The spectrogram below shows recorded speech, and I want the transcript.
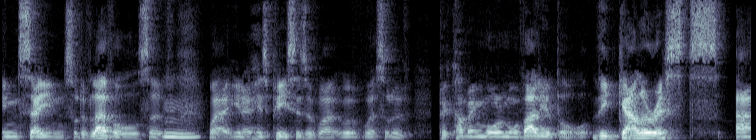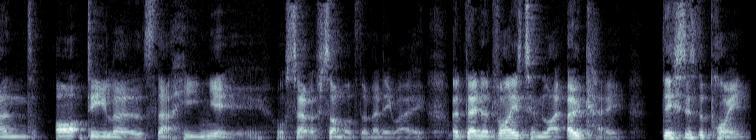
insane sort of levels of mm. where you know his pieces of work were, were sort of becoming more and more valuable, the gallerists and art dealers that he knew, or so of some of them anyway, then advised him like, okay, this is the point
